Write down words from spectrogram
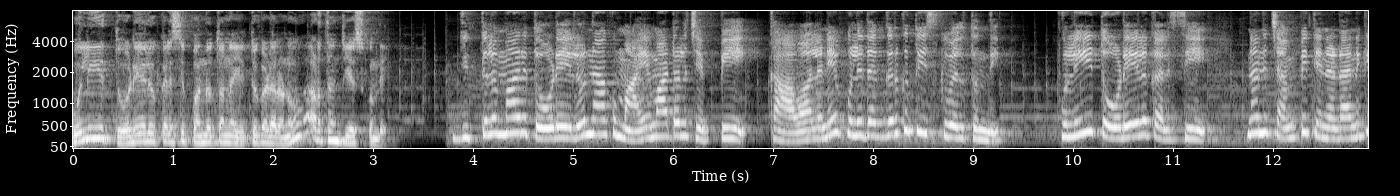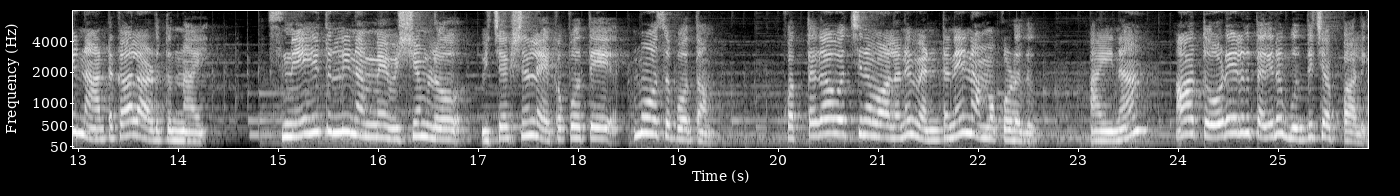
పులి తోడేలు కలిసి పన్నుతున్న ఎత్తుగడలను అర్థం చేసుకుంది. జిత్తులు మారి తోడేలు నాకు మాయమాటలు చెప్పి కావాలనే పులి దగ్గరకు తీసుకువెళ్తుంది. పులి తోడేలు కలిసి నన్ను చంపి తినడానికి నాటకాలు ఆడుతున్నాయి. స్నేహితుల్ని నమ్మే విషయంలో విచక్షణ లేకపోతే మోసపోతాం. కొత్తగా వచ్చిన వాళ్ళని వెంటనే నమ్మకూడదు. అయినా ఆ తోడేలుకు తగిన బుద్ధి చెప్పాలి.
